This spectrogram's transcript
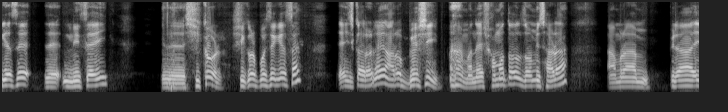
গিয়েছে যে নিচেই শিকড় শিকড় পচে গেছে এই কারণে আরও বেশি মানে সমতল জমি ছাড়া আমরা প্রায়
